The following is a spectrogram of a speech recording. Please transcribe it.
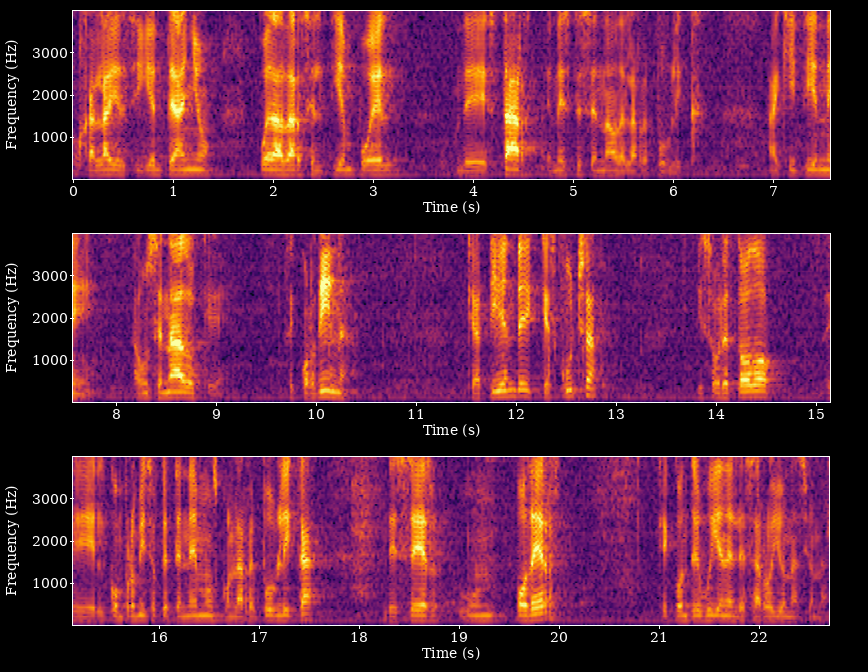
ojalá y el siguiente año pueda darse el tiempo él de estar en este Senado de la República. Aquí tiene a un Senado que se coordina, que atiende, que escucha y sobre todo eh, el compromiso que tenemos con la República de ser un poder que contribuye en el desarrollo nacional.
